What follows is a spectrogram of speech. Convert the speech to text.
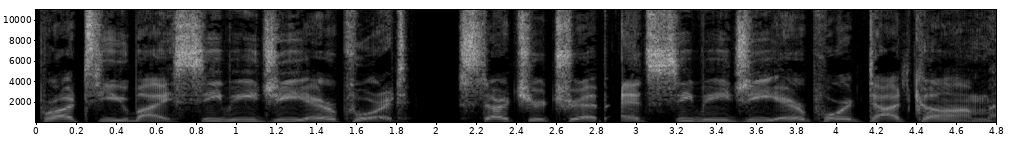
brought to you by CVG Airport. Start your trip at CVGAirport.com.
